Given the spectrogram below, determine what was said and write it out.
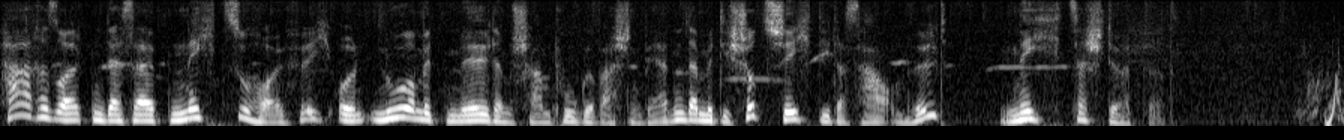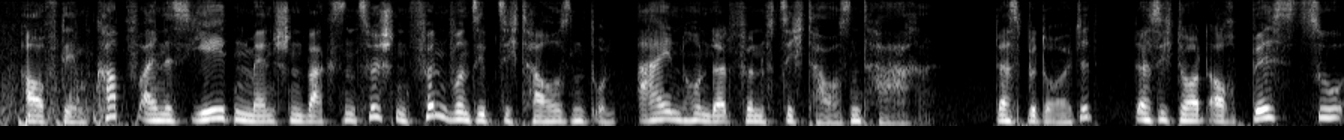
Haare sollten deshalb nicht zu häufig und nur mit mildem Shampoo gewaschen werden, damit die Schutzschicht, die das Haar umhüllt, nicht zerstört wird. Auf dem Kopf eines jeden Menschen wachsen zwischen 75.000 und 150.000 Haare. Das bedeutet, dass sich dort auch bis zu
